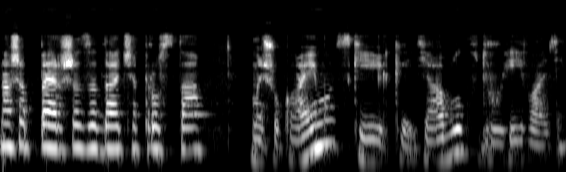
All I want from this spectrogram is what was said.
Наша перша задача проста. Ми шукаємо, скільки яблук в другій вазі.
